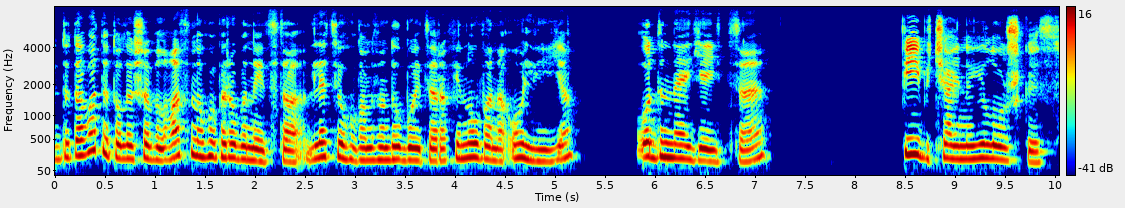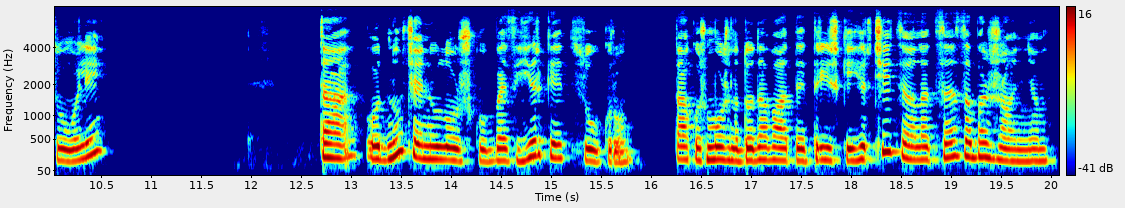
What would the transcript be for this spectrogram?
додавати, то лише власного виробництва. Для цього вам знадобиться рафінована олія, одне яйце, пів чайної ложки солі та одну чайну ложку без гірки цукру. Також можна додавати трішки гірчиці, але це за бажанням.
